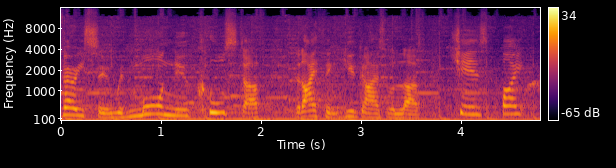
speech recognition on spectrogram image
very soon with more new cool stuff that I think you guys will love. Cheers, bye.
